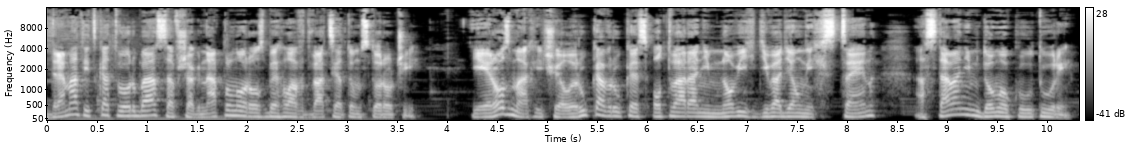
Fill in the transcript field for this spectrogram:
Dramatická tvorba sa však naplno rozbehla v 20. storočí. Jej rozmach išiel ruka v ruke s otváraním nových divadelných scén a stavaním domov kultúry.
